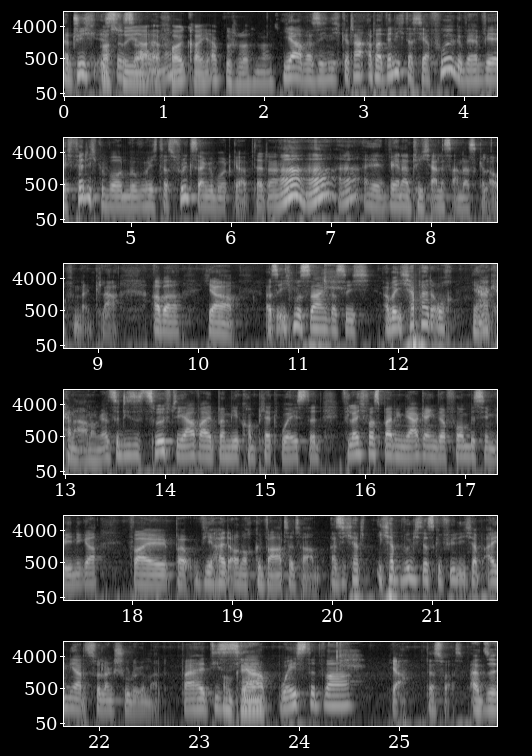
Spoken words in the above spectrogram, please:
Natürlich was ist das du ja aber, ne? erfolgreich abgeschlossen hast. Ja, was ich nicht getan Aber wenn ich das ja früher gewesen wäre ich fertig geworden, bevor ich das Freaks-Angebot gehabt hätte. Wäre natürlich alles anders gelaufen, dann klar. Aber ja, also ich muss sagen, dass ich, aber ich habe halt auch, ja, keine Ahnung, also dieses zwölfte Jahr war halt bei mir komplett wasted. Vielleicht war es bei den Jahrgängen davor ein bisschen weniger, weil wir halt auch noch gewartet haben. Also ich, ich habe wirklich das Gefühl, ich habe ein Jahr zu lang Schule gemacht, weil halt dieses okay. Jahr wasted war Ja, das war's. Also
